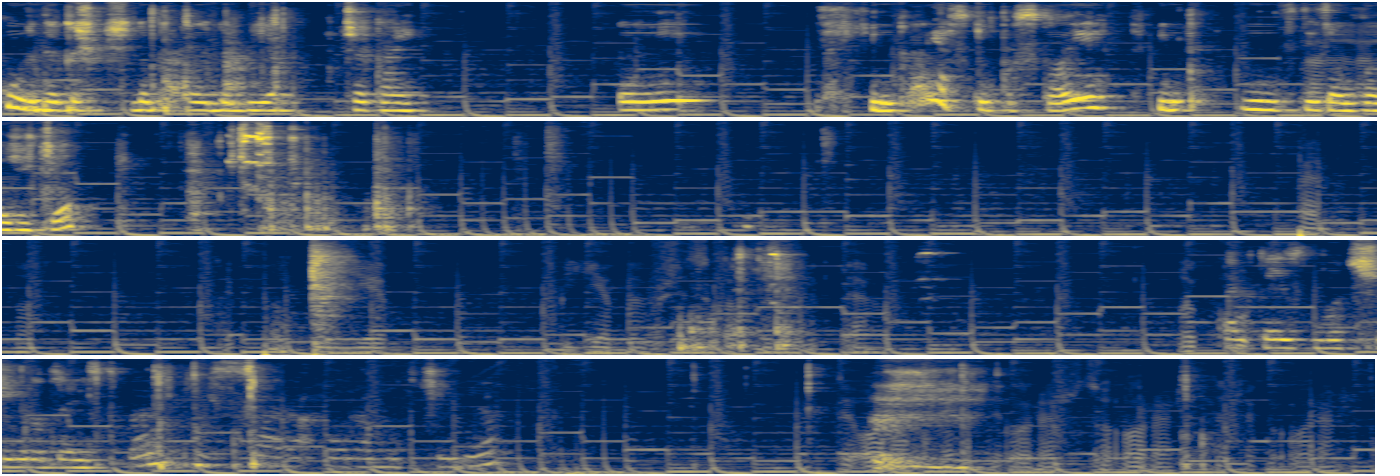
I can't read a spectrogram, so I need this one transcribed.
Kurde, ktoś mi się do pokoju dobija. Czekaj. Yy, chwilka, ja tu postoję. Chwilkę, nic nie zauważycie. Pewno. Typu bijemy, bijemy wszystko, co się da. No Tak, to jest młodszym rodzeństwem. I Sara oram od ciebie. ty orasz, jak ty orasz, co orasz, dlaczego orasz?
